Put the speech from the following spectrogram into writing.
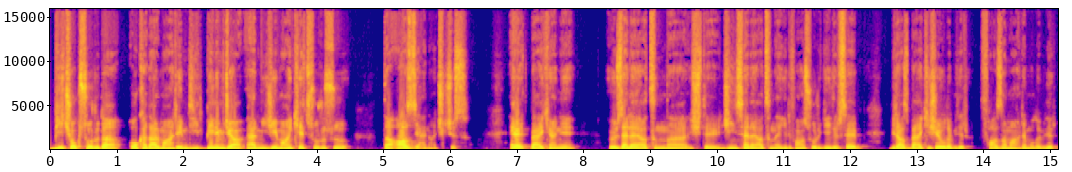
birçok soru da o kadar mahrem değil. Benim cevap vermeyeceğim anket sorusu da az yani açıkçası. Evet belki hani özel hayatınla işte cinsel hayatınla ilgili falan soru gelirse biraz belki şey olabilir. Fazla mahrem olabilir.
